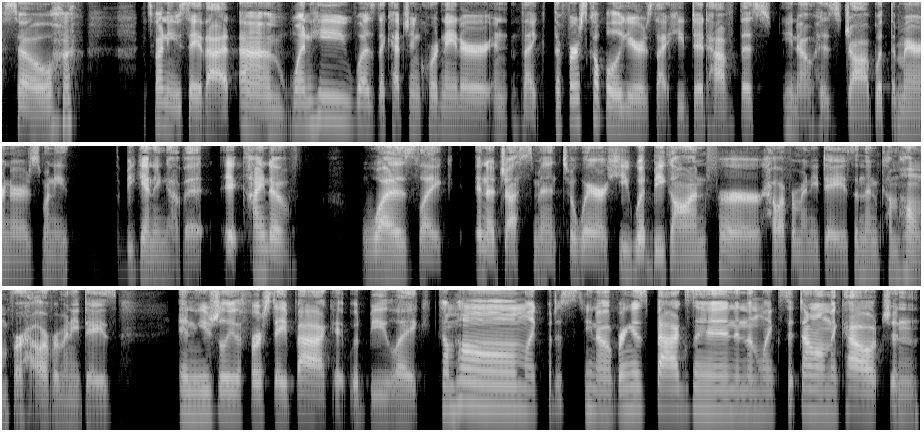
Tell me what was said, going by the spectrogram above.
so it's funny you say that. Um, when he was the catching coordinator in like the first couple of years that he did have this, you know, his job with the Mariners, when he, the beginning of it, it kind of was like an adjustment to where he would be gone for however many days and then come home for however many days. And usually the first day back, it would be like, come home, like put his, you know, bring his bags in and then like sit down on the couch. And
